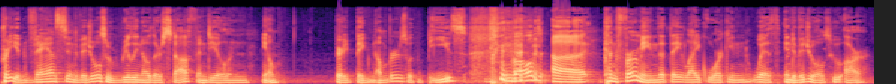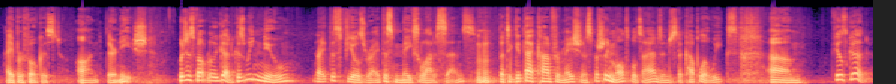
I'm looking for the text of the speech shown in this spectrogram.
pretty advanced individuals who really know their stuff and deal in, you know, very big numbers with bees involved, uh, confirming that they like working with individuals who are hyper focused on their niche, which has felt really good because we knew, right, this feels right, this makes a lot of sense. But to get that confirmation, especially multiple times in just a couple of weeks, um, feels good.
